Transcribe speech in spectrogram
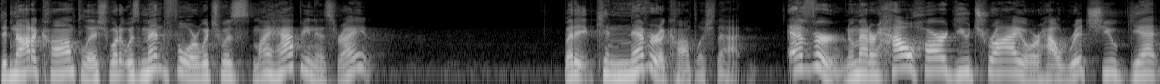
did not accomplish what it was meant for, which was my happiness, right? But it can never accomplish that, ever, no matter how hard you try or how rich you get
